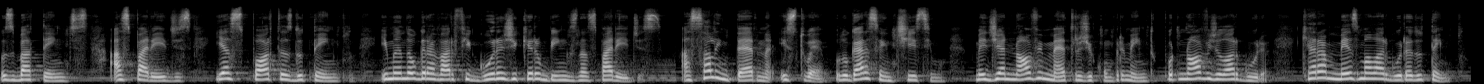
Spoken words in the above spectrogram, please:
os batentes, as paredes e as portas do templo e mandou gravar figuras de querubins nas paredes. A sala interna, isto é, o lugar santíssimo, media 9 metros de comprimento por 9 de largura, que era a mesma largura do templo.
